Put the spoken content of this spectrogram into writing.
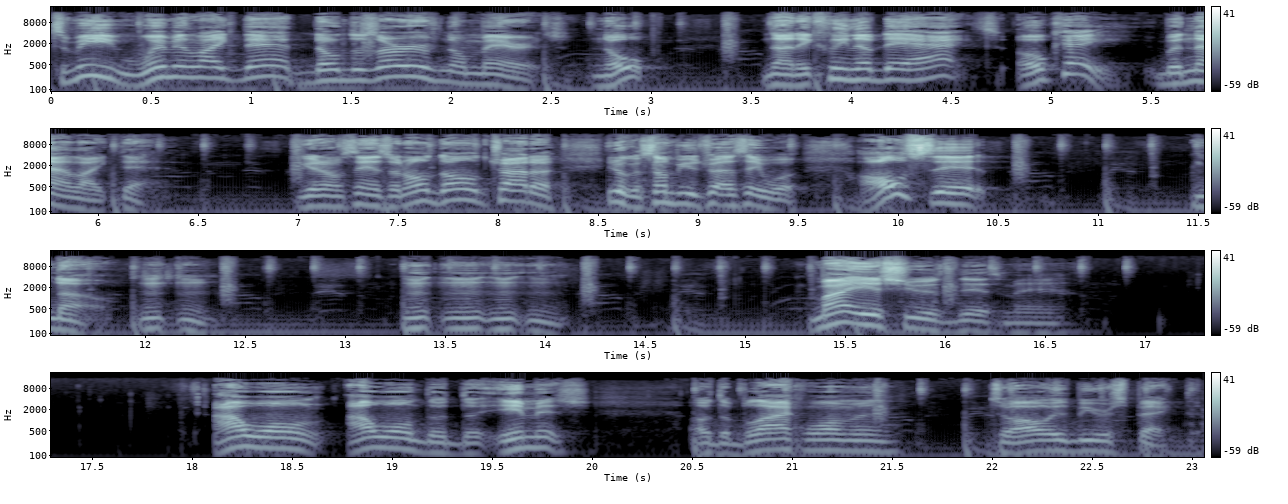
To me, women like that don't deserve no marriage. Nope. Now they clean up their act, okay, but not like that. You know what I'm saying? So don't don't try to you know because some people try to say, well, Offset, no, mm mm, mm mm mm mm. My issue is this, man. I want I want the the image of the black woman to always be respected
